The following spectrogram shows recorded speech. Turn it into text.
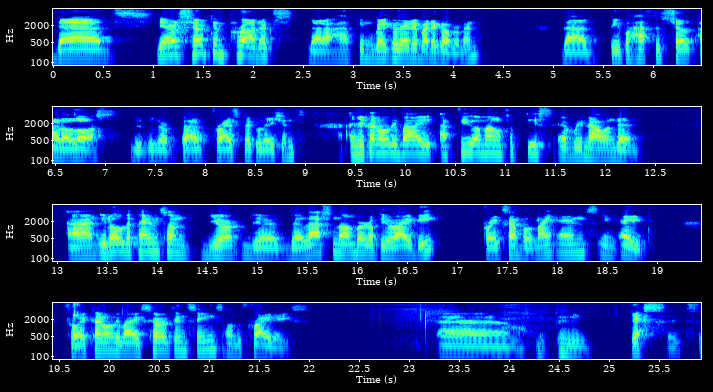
that there are certain products that have been regulated by the government that people have to sell at a loss due to their price regulations, and you can only buy a few amounts of this every now and then and it all depends on your the, the last number of your ID. For example, mine ends in eight, so I can only buy certain things on Fridays. Um, yes, it's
